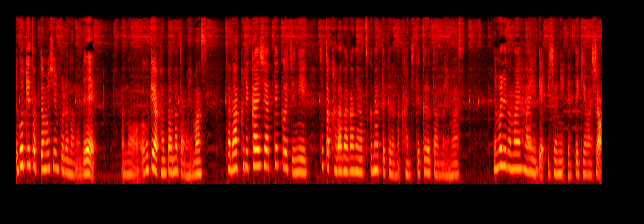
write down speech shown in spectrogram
動きとってもシンプルなので、あの、動きは簡単だと思います。ただ、繰り返しやっていくうちに、ちょっと体がね、熱くなってくるの感じてくると思います。で無理のない範囲で一緒にやっていきましょう。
